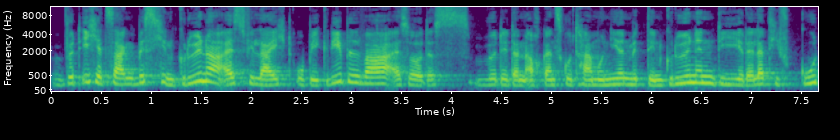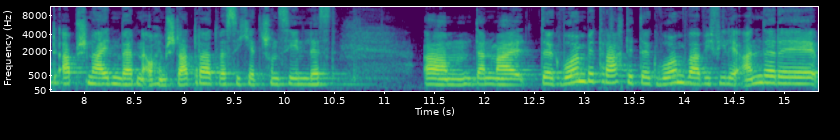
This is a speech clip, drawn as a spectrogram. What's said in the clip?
würde ich jetzt sagen, ein bisschen grüner als vielleicht OB Griebel war. Also das würde dann auch ganz gut harmonieren mit den Grünen, die relativ gut abschneiden werden, auch im Stadtrat, was sich jetzt schon sehen lässt. Ähm, dann mal Dirk Wurm betrachtet. Dirk Wurm war wie viele andere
